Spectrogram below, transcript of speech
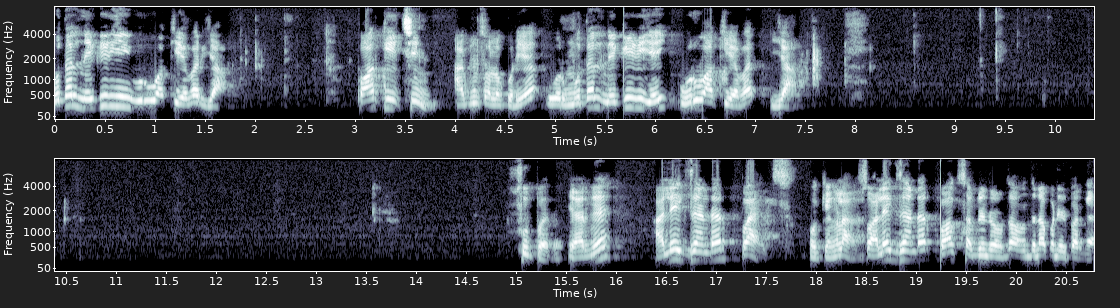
முதல் நெகிழியை உருவாக்கியவர் யார்? பார்க்கீச்சின் அப்படின்னு சொல்லக்கூடிய ஒரு முதல் நெகிழியை உருவாக்கியவர் யார்? சூப்பர். யாருங்க? Alexander Parkes. ஓகேங்களா? ஸோ அலெக்சாண்டர் பாக்ஸ் அப்படின்றவர் தான் வந்து என்ன பண்ணியிருப்பாருங்க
